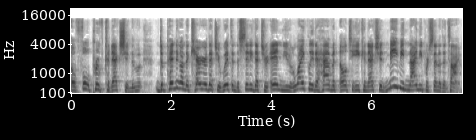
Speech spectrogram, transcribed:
a foolproof connection. Depending on the carrier that you're with and the city that you're in, you're likely to have an LTE connection maybe 90% of the time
